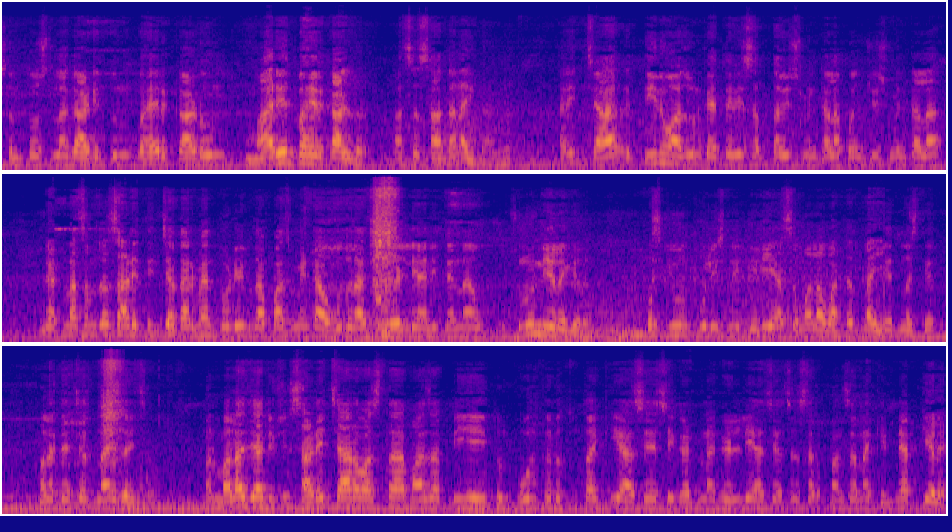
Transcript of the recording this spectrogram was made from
संतोषला गाडीतून बाहेर काढून मारीत बाहेर काढलं असं साधं नाही काढलं. आणि चार तीन वाजून काहीतरी सत्तावीस मिनिटाला पंचवीस मिनिटाला घटना समजा साडेतीनच्या दरम्यान थोडी दहा पाच मिनिटं अगोदर अशी घडली आणि त्यांना उचलून नेलं गेलं. बस घेऊन पोलिसने दिली असं मला वाटत नाही येत नसते मला त्याच्यात नाही जायचं. पण मला ज्या दिवशी साडेचार वाजता माझा पी ए इथून फोन करत होता की अशी अशी घटना घडली असे असं सरपंचांना किडनॅप केलंय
